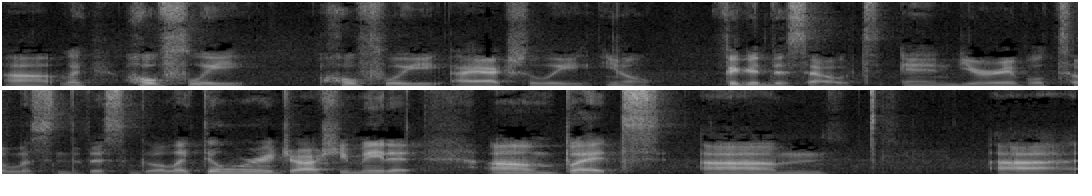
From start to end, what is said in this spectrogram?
uh, like hopefully, hopefully I actually you know figured this out and you're able to listen to this and go like don't worry josh you made it. Um, but um, uh,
